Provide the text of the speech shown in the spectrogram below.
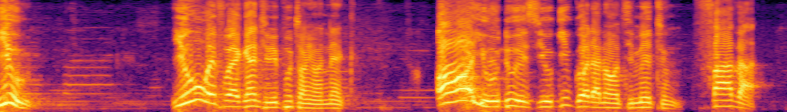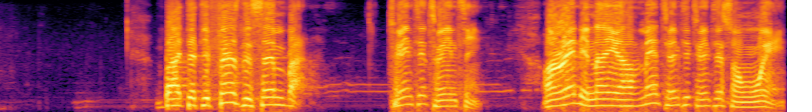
You, you won't wait for a gun to be put on your neck. All you do is you give God an ultimatum. Father, by 31st December 2020, already now you have made 2020 somewhere.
